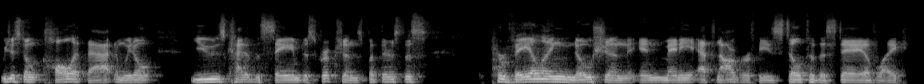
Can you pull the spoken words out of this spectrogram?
we just don't call it that and we don't use kind of the same descriptions but there's this prevailing notion in many ethnographies still to this day of like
